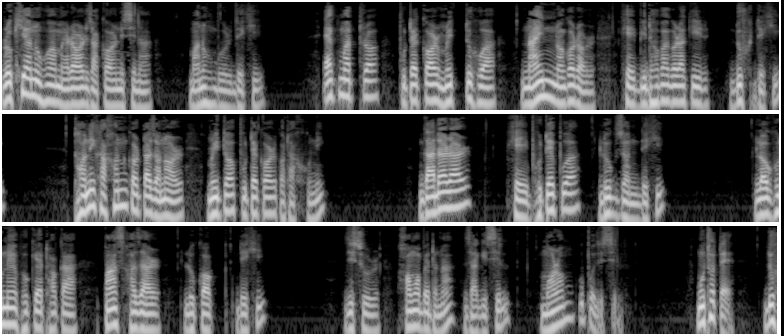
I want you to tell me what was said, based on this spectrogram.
ৰখীয়া নোহোৱা মেৰৰ জাকৰ নিচিনা মানুহবোৰ দেখি একমাত্ৰ পুতেকৰ মৃত্যু হোৱা নাইন নগৰৰ সেই বিধৱাগৰাকীৰ দুখ দেখি ধনী শাসনকৰ্তাজনৰ মৃত পুতেকৰ কথা শুনি গাদাৰাৰ সেই ভূতে পোৱা লোকজন দেখি লঘোণে ভোকে থকা পাঁচ হাজাৰ লোকক দেখি যীশুৰ সমবেদনা জাগিছিল মৰম উপজিছিল। মুঠতে দুখ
